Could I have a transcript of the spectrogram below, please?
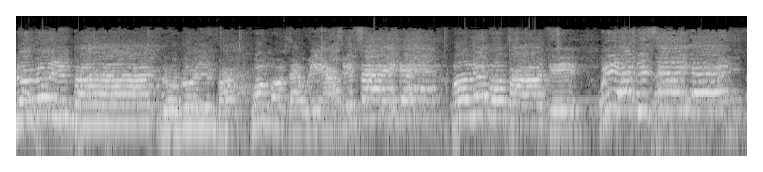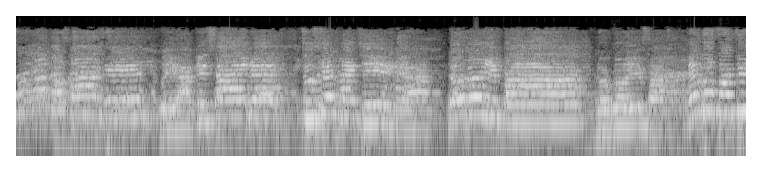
No going back, no going back. One more time, we have decided for Labour Party. We have decided for Labour Party. We have decided to save Nigeria. No going back, back. Labour Party.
